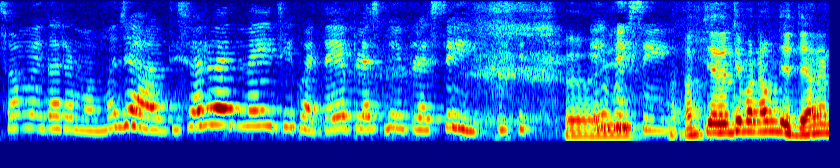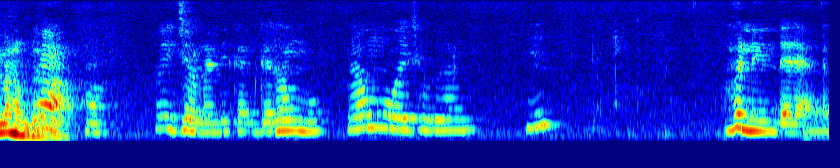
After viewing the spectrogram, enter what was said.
સમય કરવામાં મજા આવતી. શરૂઆતમાં એ શીખવાડતા A plus B plus C ABC અત્યારે હજી મને ત્યારે ના હોય કારણ કે રમવું રમવું હોય છોકરાને હમ? નીંદર આવે.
